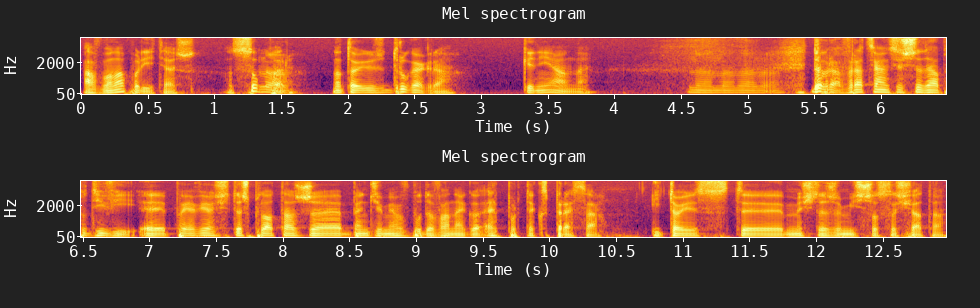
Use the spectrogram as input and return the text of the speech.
A w Monopoly też. No, super. No. No. to już druga gra. Genialne. No, no, no, no. Dobra, wracając jeszcze do Apple TV. y, Pojawiła się też plota, że będzie miał wbudowanego Airport Expressa. I to jest, y, myślę, że mistrzostwo świata.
